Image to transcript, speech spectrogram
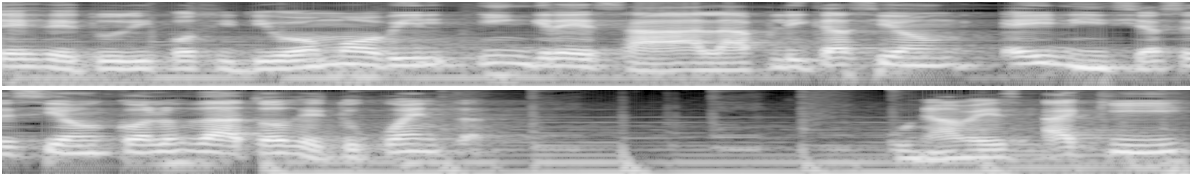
Desde tu dispositivo móvil ingresa a la aplicación e inicia sesión con los datos de tu cuenta. Una vez aquí,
